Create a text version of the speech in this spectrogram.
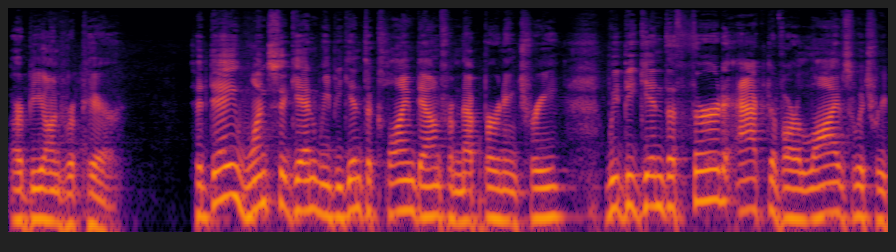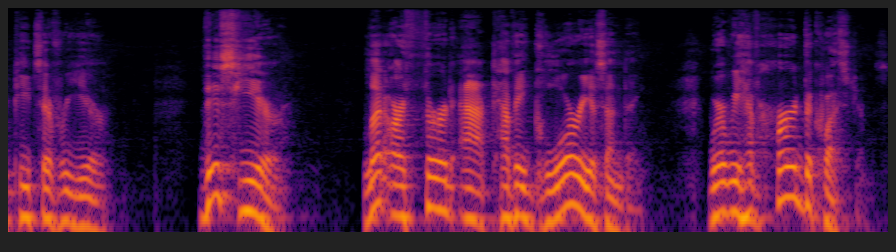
are beyond repair. Today, once again, we begin to climb down from that burning tree. We begin the third act of our lives, which repeats every year. This year, let our third act have a glorious ending where we have heard the questions,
